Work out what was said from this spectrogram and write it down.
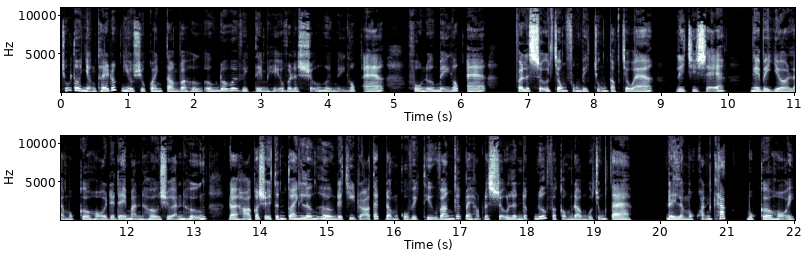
chúng tôi nhận thấy rất nhiều sự quan tâm và hưởng ứng đối với việc tìm hiểu về lịch sử người Mỹ gốc Á, phụ nữ Mỹ gốc Á và lịch sử chống phân biệt chủng tộc châu Á. Lee chia sẻ, ngay bây giờ là một cơ hội để đẩy mạnh hơn sự ảnh hưởng, đòi hỏi có sự tính toán lớn hơn để chỉ rõ tác động của việc thiếu vắng các bài học lịch sử lên đất nước và cộng đồng của chúng ta. Đây là một khoảnh khắc, một cơ hội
